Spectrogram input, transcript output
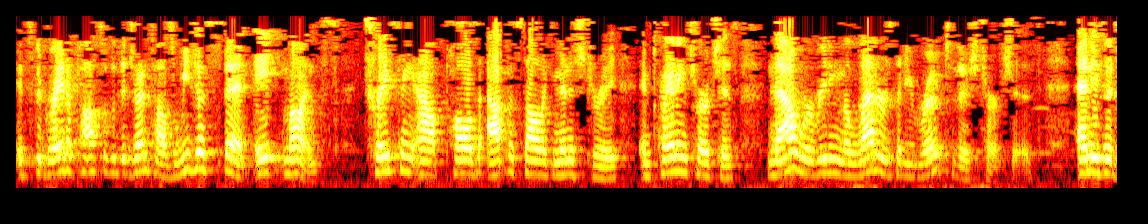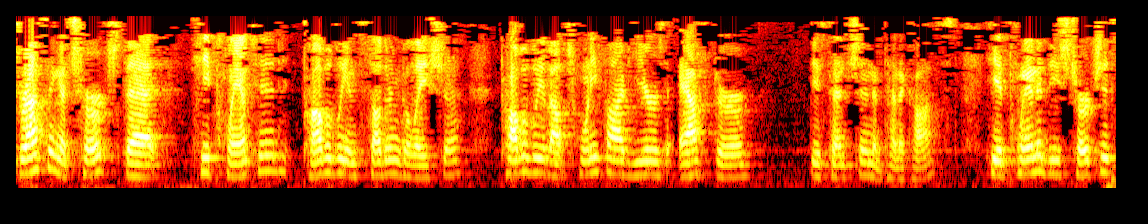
It's the great apostle to the Gentiles. We just spent eight months tracing out Paul's apostolic ministry in planting churches. Now we're reading the letters that he wrote to those churches. And he's addressing a church that he planted, probably in southern Galatia, probably about 25 years after the ascension and Pentecost. He had planted these churches.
